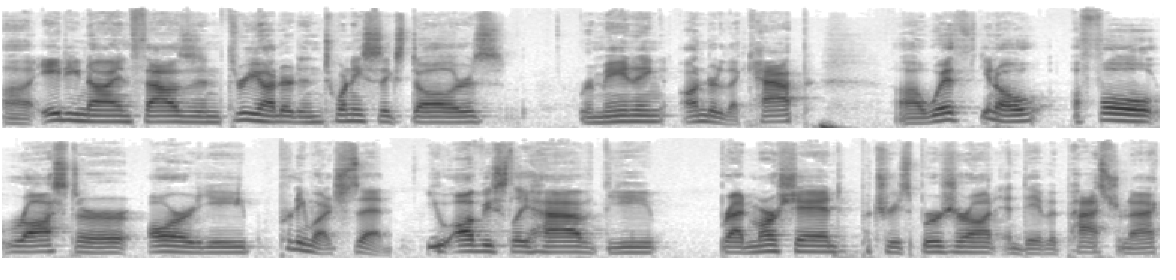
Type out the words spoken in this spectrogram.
uh, eighty-nine thousand three hundred and twenty-six dollars remaining under the cap, uh, with you know a full roster already pretty much set. You obviously have the Brad Marchand, Patrice Bergeron, and David Pastrnak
